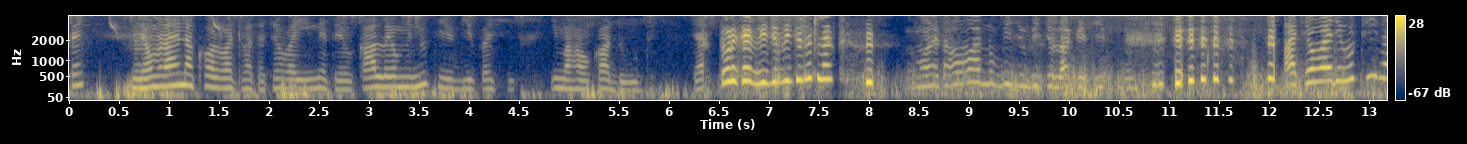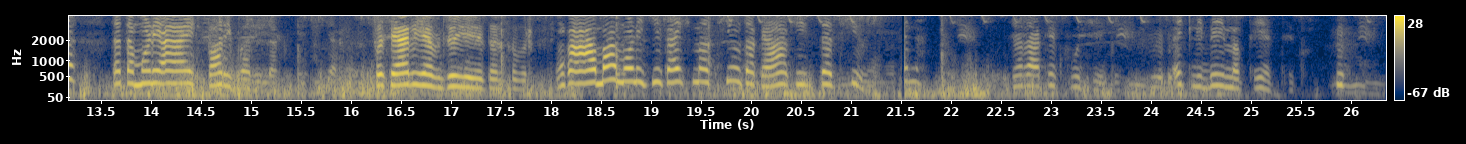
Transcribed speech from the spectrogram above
કઈ? હમણાં એના ખોળ વાટવા હતા જવાય ને તે કાલે અમે નહોતી ગઈ પછી. એમાં હાવ કાદું ઉડે. થોડું કઈ બીજું બીજું નથી લાગતું? મને તો સવારનું બીજું બીજું લાગે છે આ સવારે ઉઠી ને તો તો મને આ એક ભારી ભારી લાગતી પછી આરી આમ જોઈએ તારે ખબર. હું કહું આ માં મણી કી કાંઈકમાં થયું તા કે આ કીક તા થયું? જરા કે ખૂજે એટલી બેયમાં ફેર થયો.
